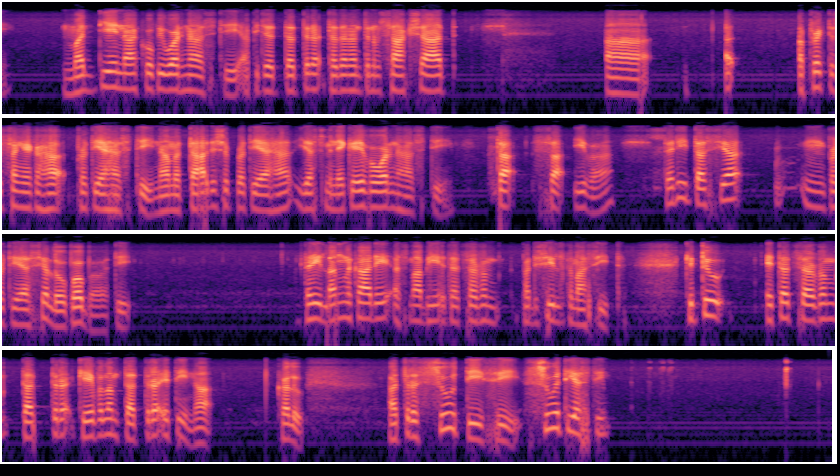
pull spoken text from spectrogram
मध्ये न कोऽपि वर्णः अस्ति अपि च तत्र तदनन्तरं साक्षात् अपृक्तसंज्ञकः प्रत्ययः अस्ति। नाम तादृशप्रत्ययः यस्मिन् एक एव वर्णः अस्ति। त, स, इव, तर्हि तस्य प्रत्ययस्य लोपो भवति। तर्हि लङ्लकारे अस्माभिः एतत् सर्वं परिशीलितमासीत्। किन्तु एतत् सर्वं तत्र, केवलं तत्र इति न। खलु। अत्र सु, ति, सि। सु इति अस्ति।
